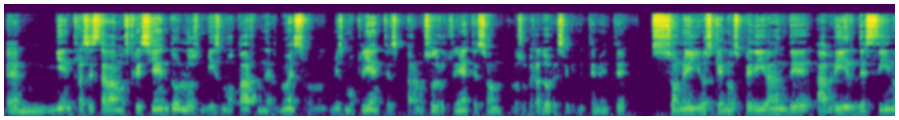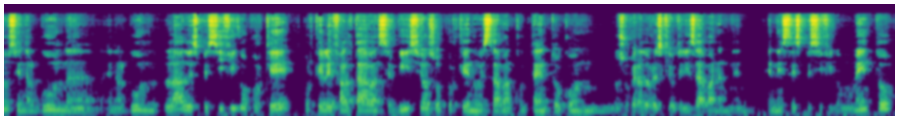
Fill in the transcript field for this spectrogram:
em, mientras estábamos creciendo, los mismos partners nuestros, los mismos clientes, para nosotros clientes son los operadores, evidentemente, son ellos que nos pedían de abrir destinos en algún, eh, en algún lado específico. Porque, porque le faltaban servicios o porque no estaban contentos con los operadores que utilizaban en, en, este específico momento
